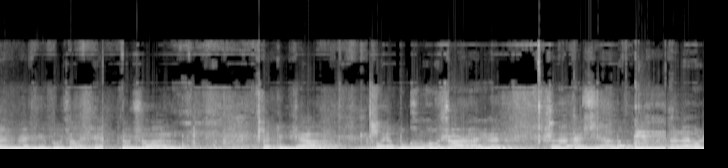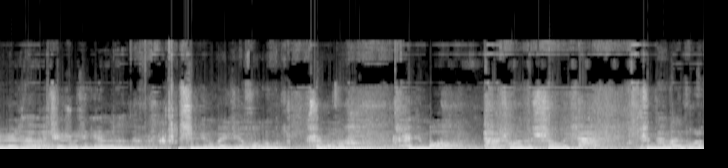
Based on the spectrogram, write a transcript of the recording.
真是一不小心又吃完了。这底下我就不空口炫了，因为实在太咸了。再来口绿叶菜吧，结束今天的心灵慰藉活动。吃不错，还挺饱。大桌子收一下，真太满足了。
